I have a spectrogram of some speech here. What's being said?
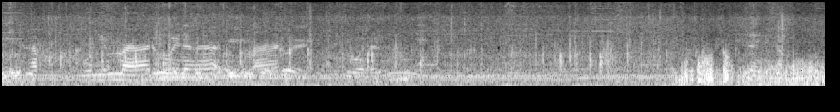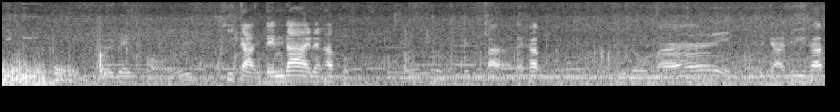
ดีครับคุณเลี้ยงม้าด้วยนะฮะมีม้าด้วยตัวนึงเรื่อยนะครับผมนี่คือบริเวณของที่ กางเต็นท์ได้นะครับผมป่านะครับมีโลไม้บรรยากาศดีครับ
